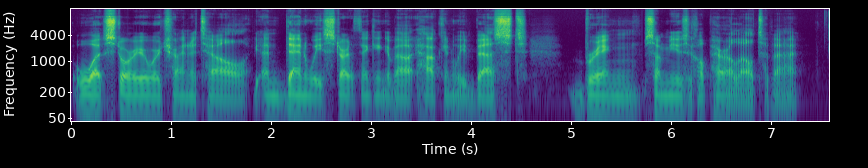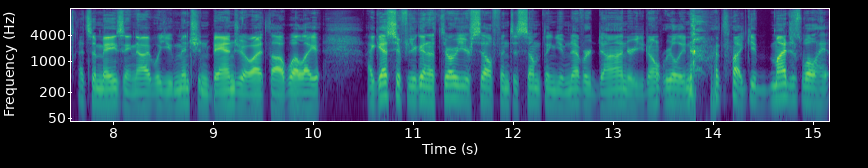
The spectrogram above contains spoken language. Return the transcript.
what story we're trying to tell. And then we start thinking about how can we best bring some musical parallel to that. That's amazing. I, well, you mentioned banjo. I thought, well, I, I guess if you're going to throw yourself into something you've never done or you don't really know, it's like you might as well ha-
